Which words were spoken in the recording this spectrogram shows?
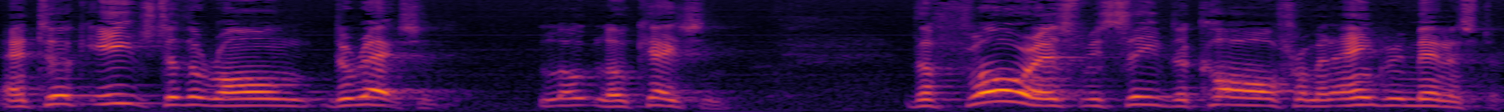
and took each to the wrong direction, lo- location. The florist received a call from an angry minister.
